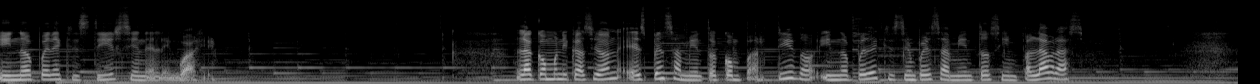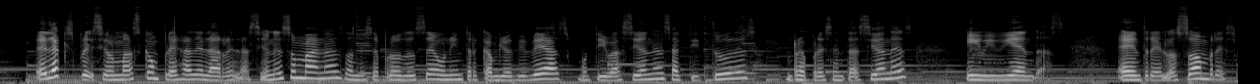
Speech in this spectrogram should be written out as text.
y no puede existir sin el lenguaje. La comunicación es pensamiento compartido y no puede existir pensamiento sin palabras. Es la expresión más compleja de las relaciones humanas donde se produce un intercambio de ideas, motivaciones, actitudes, representaciones y viviendas entre los hombres.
